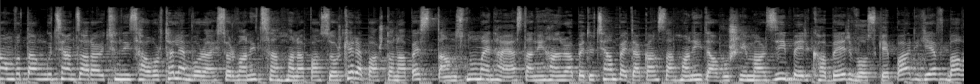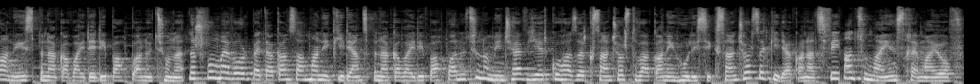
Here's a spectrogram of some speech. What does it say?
անվտանգության ծառայությունից հաղորդել են, որ այսօրվանից սահմանապահ զորքերը պաշտոնապես ստանձնում են Հայաստանի Հանրապետության պետական սահմանի Տավուշի մարզի Բերքաբեր, Ոսկեպար եւ Բաղանիս բնակավայրերի պահպանությունը։ Նշվում է, որ պետական սահմանի Կիրյանց բնակավայրի պահպանությունը մինչև 2024 թվականի հուլիսի 24-ը կիրականացվի անցումային սխեմայով։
